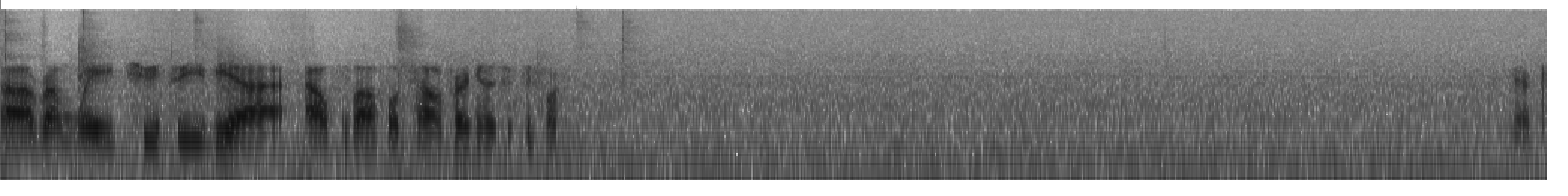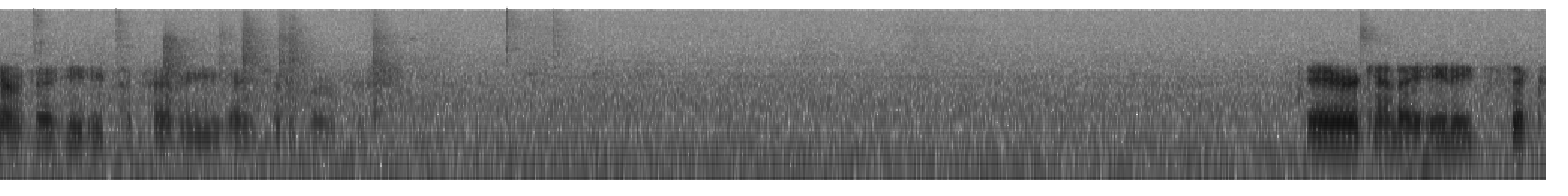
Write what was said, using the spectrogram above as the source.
Uh, runway 23 via Alpha Hotel for Air Canada 64. Air Canada 886 Heavy, uh, ready for push. Air Canada 886,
